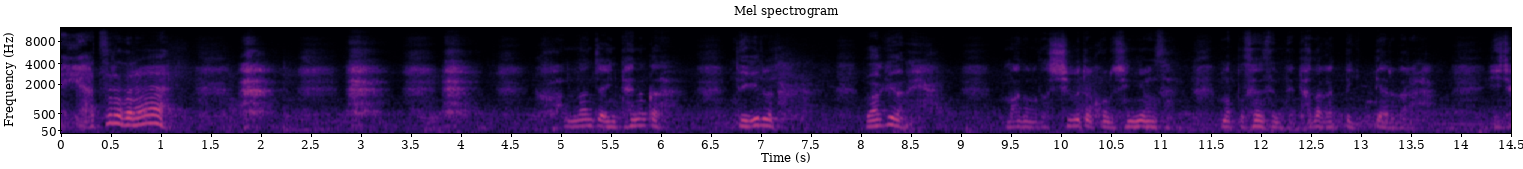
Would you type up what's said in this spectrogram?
い奴らだな。こんなんじゃ引退なんかできるわけがねえまだまだしぶとこの新日本戦もっと戦線で戦っていってやるからな。以上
